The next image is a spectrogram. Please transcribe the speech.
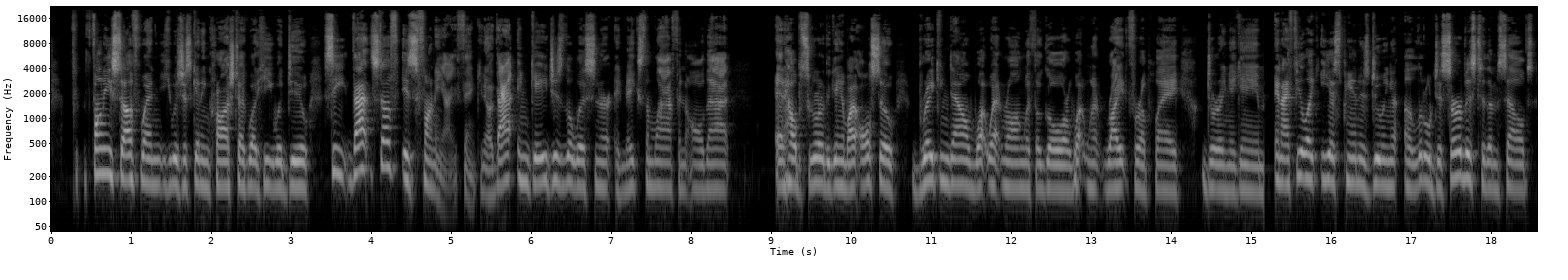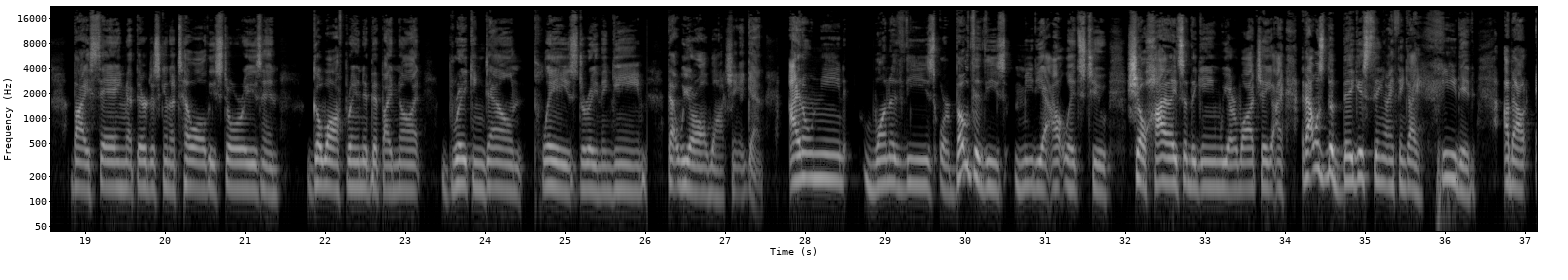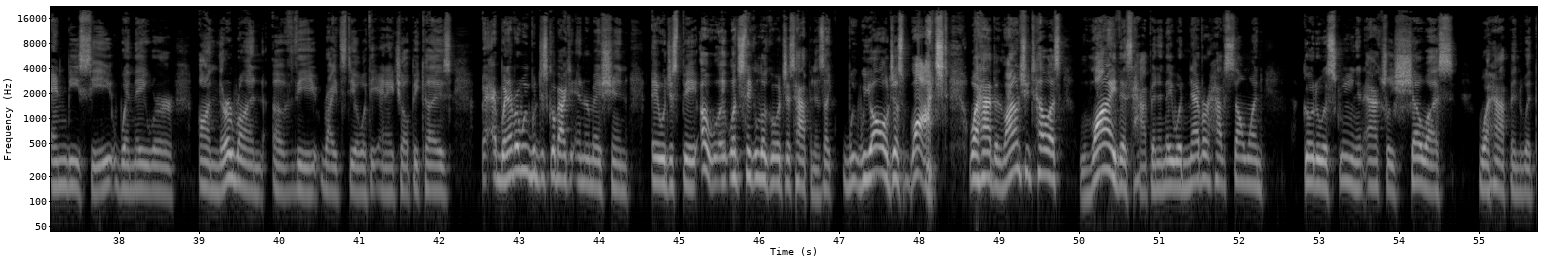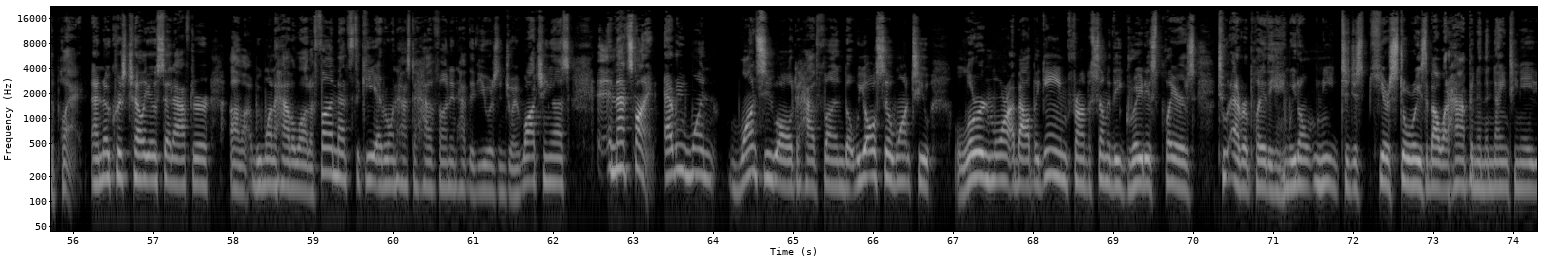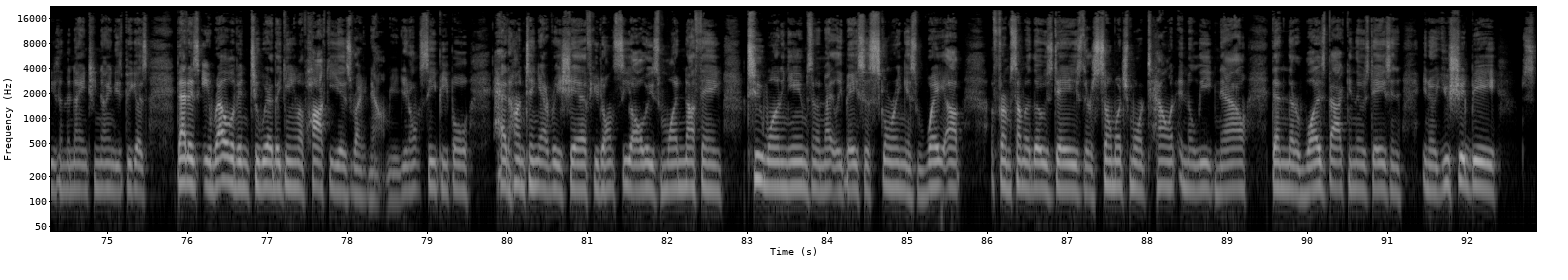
funny stuff when he was just getting cross check what he would do. See, that stuff is funny, I think. You know, that engages the listener, it makes them laugh and all that it helps grow the game by also breaking down what went wrong with a goal or what went right for a play during a game. And I feel like ESPN is doing a little disservice to themselves by saying that they're just going to tell all these stories and go off brand a bit by not breaking down plays during the game that we are all watching. Again, I don't need one of these or both of these media outlets to show highlights of the game we are watching. I that was the biggest thing I think I hated about NBC when they were on their run of the rights deal with the NHL because Uh, whenever we would just go back to intermission, it would just be, oh, let's take a look at what just happened. It's like we, we all just watched what happened. Why don't you tell us why this happened? And they would never have someone go to a screen and actually show us what happened with the play. And I know Chris Chelios said after, um, we want to have a lot of fun. That's the key. Everyone has to have fun and have the viewers enjoy watching us. And that's fine. Everyone wants you all to have fun, but we also want to learn more about the game from some of the greatest players to ever play the game. We don't need to just hear stories about what happened in the 1980s and the 1990s because that is irrelevant to where the game of hockey is right now. I mean, you don't see people headhunting every shift. You don't see all these 1 nothing, 2 1 games on a nightly basis scoring scoring is way up from some of those days. There's so much more talent in the league now than there was back in those days. And, you know, you should be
